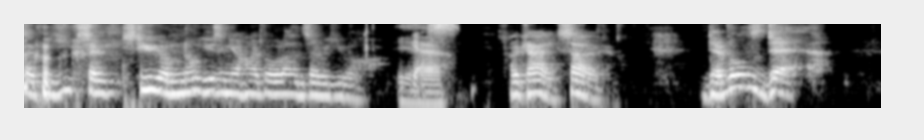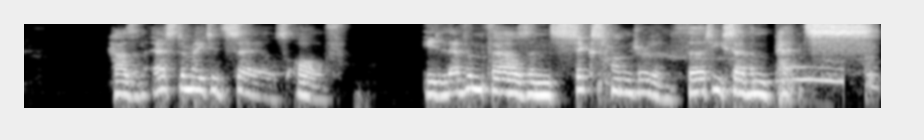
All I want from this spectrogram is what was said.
So you, so Stu, you're not using your highballer, and Zoe, you are. Yeah. yes. Okay, so Devil's Dare has an estimated sales of 11,637 pence.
